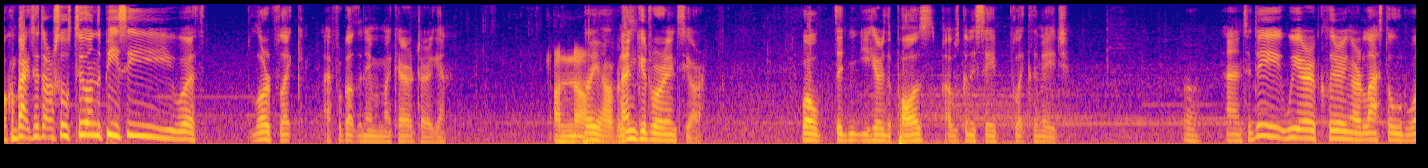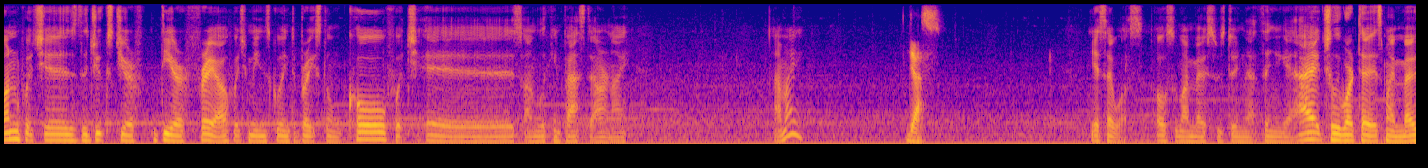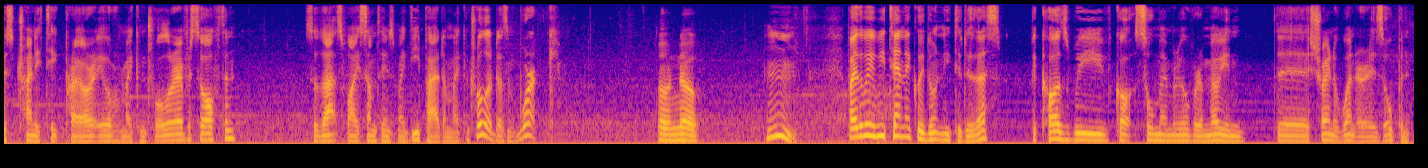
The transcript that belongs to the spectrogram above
Welcome back to Dark Souls 2 on the PC with Lord Flik. I forgot the name of my character again. Oh no. No, you haven't. And Good War NCR. Well, didn't you hear the pause? I was going to say Flik the Mage. Oh. And today we are clearing our last old one, which is the Duke's Dear, Dear Freja, which means going to Brightstone Cove, which is... I'm looking past it, aren't I? Am I? Yes. Yes, I was. Also, my mouse was doing that thing again. I actually worked out it's my mouse trying to take priority over my controller every so often. So that's why sometimes my D-pad on my controller doesn't work. Oh no. Hmm. By the way, we technically don't need to do this. Because we've got soul memory over a million, the Shrine of Winter is open.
